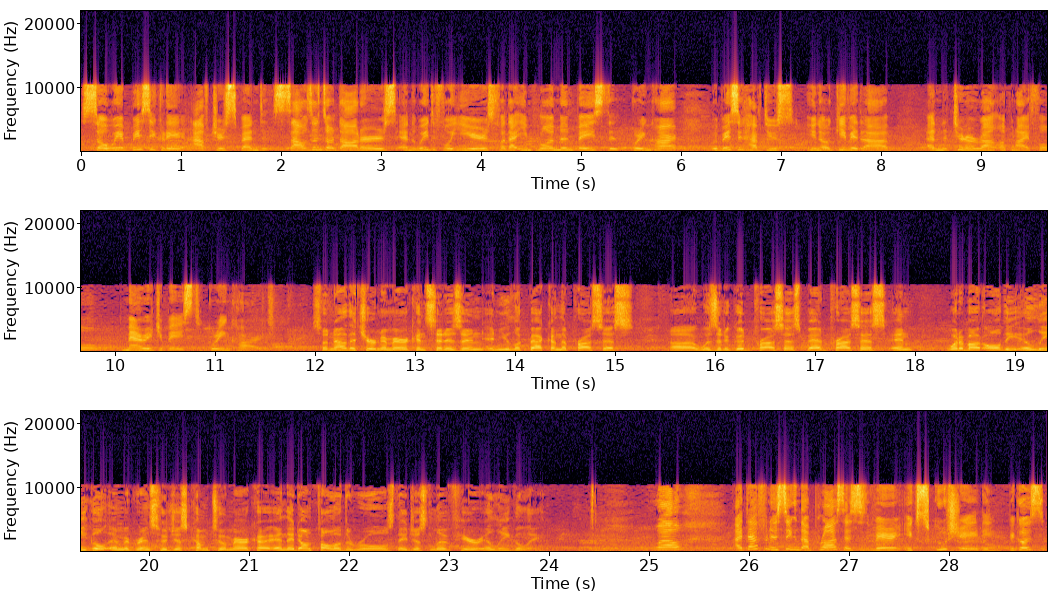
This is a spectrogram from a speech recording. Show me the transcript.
So we basically, after spend thousands of dollars and wait for years for that employment-based green card, we basically have to, you know, give it up and turn around apply for marriage-based green card. So now that you're an American citizen and you look back on the process, uh, was it a good process, bad process? And what about all the illegal immigrants who just come to America and they don't follow the rules, they just live here illegally? Well, I definitely think that process is very excruciating because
